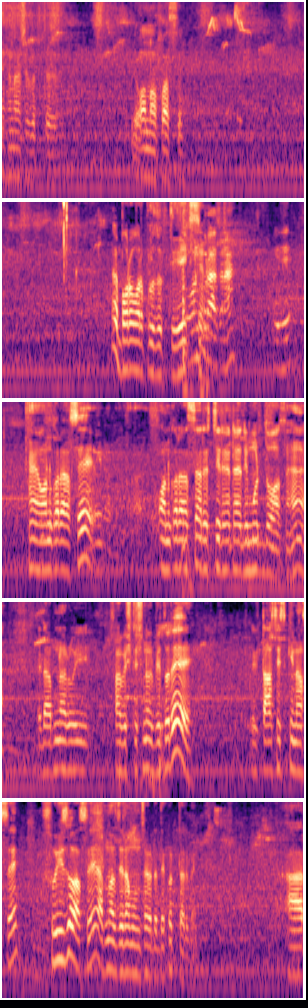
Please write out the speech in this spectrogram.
এখানে আসে করতে হবে। অন অফ আছে। বড় বড় প্রযুক্তি দেখছেন? আছে না? ওই যে হ্যাঁ অন করা আছে। অন করা আছে আর হচ্ছে এটা রিমোট দেওয়া আছে হ্যাঁ? এটা আপনার ওই সাব স্টেশনের ভিতরে টাচ স্ক্রিন আছে। সুইচও আছে আপনার যেটা মন চায় ওটা দিয়ে করতে পারবেন। আর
